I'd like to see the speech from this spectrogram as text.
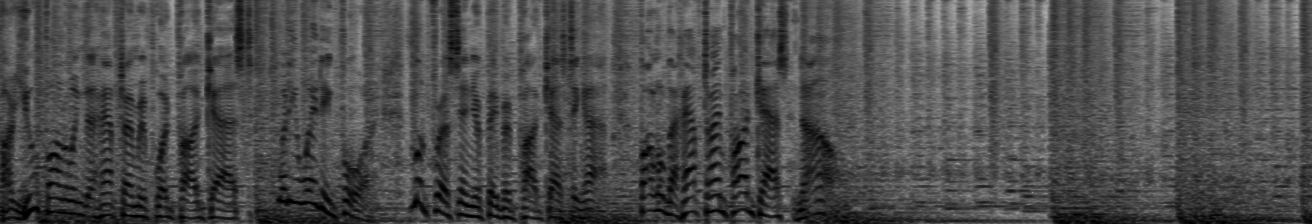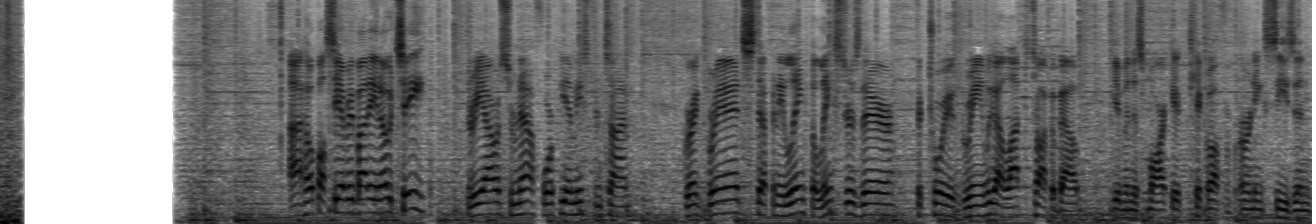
Are you following the Halftime Report podcast? What are you waiting for? Look for us in your favorite podcasting app. Follow the Halftime Podcast now. I hope I'll see everybody in OT three hours from now, 4 p.m. Eastern Time. Greg Branch, Stephanie Link, the Linksters there, Victoria Greene. We got a lot to talk about given this market, kickoff of earnings season,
